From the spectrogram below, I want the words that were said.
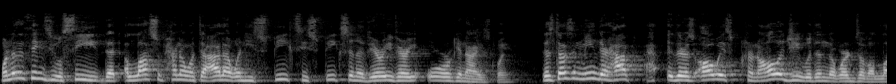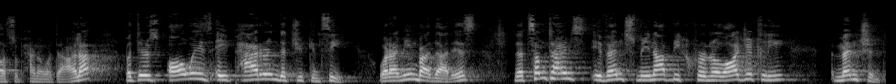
One of the things you'll see that Allah subhanahu wa ta'ala, when He speaks, He speaks in a very, very organized way. This doesn't mean there have, there's always chronology within the words of Allah subhanahu wa ta'ala, but there's always a pattern that you can see. What I mean by that is, that sometimes events may not be chronologically mentioned.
